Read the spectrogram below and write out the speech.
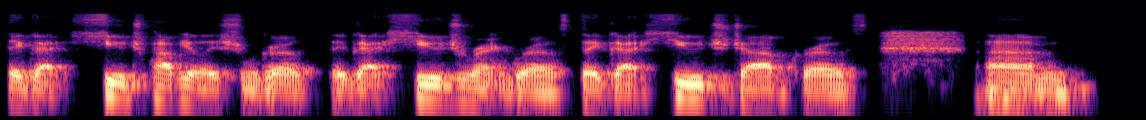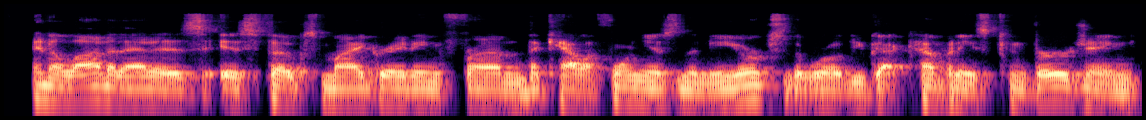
they've got huge population growth they've got huge rent growth they've got huge job growth um, and a lot of that is is folks migrating from the Californias and the New Yorks of the world. You've got companies converging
